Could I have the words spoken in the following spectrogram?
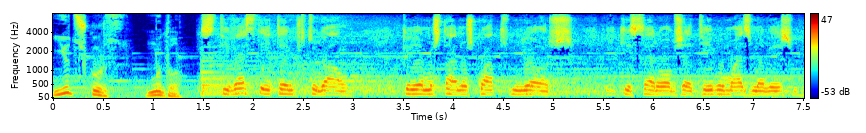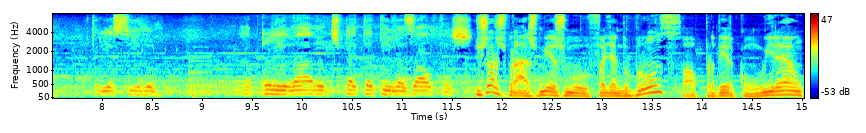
e o discurso mudou. Se tivesse dito em Portugal queríamos estar nos quatro melhores e que isso era o objetivo, mais uma vez teria sido apelidado de expectativas altas. Jorge Brás, mesmo falhando o bronze, ao perder com o Irão,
